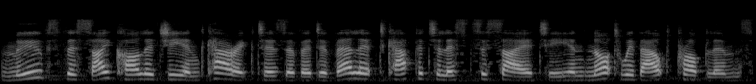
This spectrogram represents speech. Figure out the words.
Moves the psychology and characters of a developed capitalist society and not without problems,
